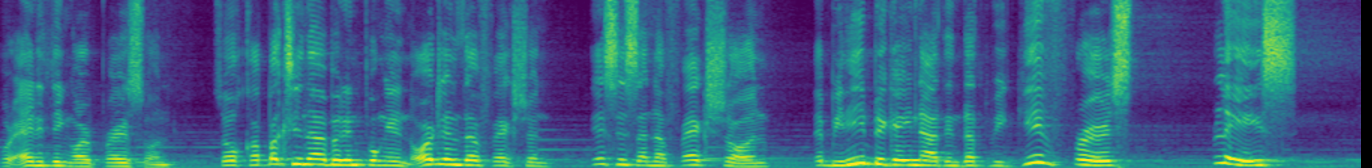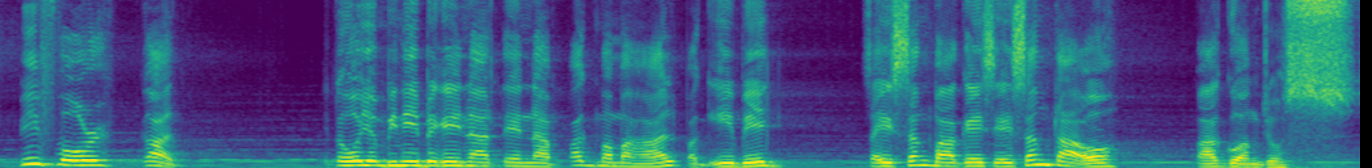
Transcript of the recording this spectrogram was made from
for anything or person. So kapag sinabi rin pong inordinate affection, this is an affection na binibigay natin that we give first place before God. Ito ho yung binibigay natin na pagmamahal, pag-ibig sa isang bagay, sa isang tao, bago ang Diyos.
